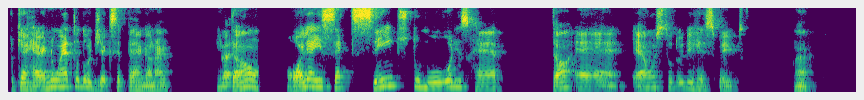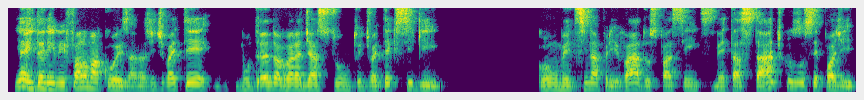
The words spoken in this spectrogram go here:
porque a hair não é todo dia que você pega, né? É. Então. Olha aí, 700 tumores hair. Então, é, é um estudo de respeito, né? E aí, Dani, me fala uma coisa. A gente vai ter, mudando agora de assunto, a gente vai ter que seguir como medicina privada os pacientes metastáticos, ou você pode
